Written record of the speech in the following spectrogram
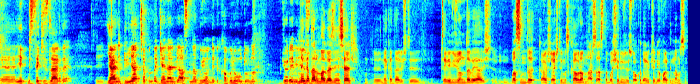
e, 78'lerde. E, Yani dünya çapında genel bir aslında bu yönde bir kabul olduğunu Ne görebiliyorsun. kadar magazinsel, e, ne kadar işte televizyonda veya işte basında karşılaştığımız kavramlarsa aslında başarı yüzdesi o kadar yükseliyor. Farkında mısın?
